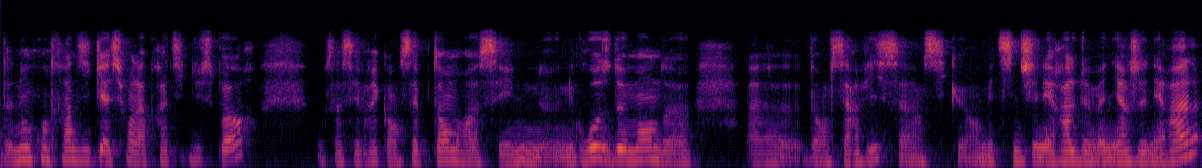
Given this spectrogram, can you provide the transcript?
de non-contre-indication à la pratique du sport. Donc ça, c'est vrai qu'en septembre, c'est une, grosse demande dans le service, ainsi qu'en médecine générale de manière générale.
